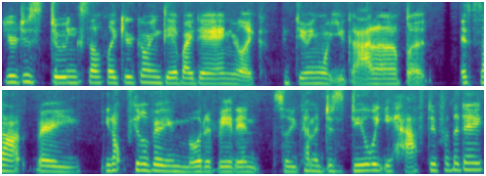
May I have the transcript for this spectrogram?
you're just doing stuff like you're going day by day and you're like doing what you gotta, but it's not very you don't feel very motivated so you kind of just do what you have to for the day.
